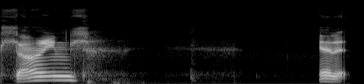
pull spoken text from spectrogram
signs, and it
